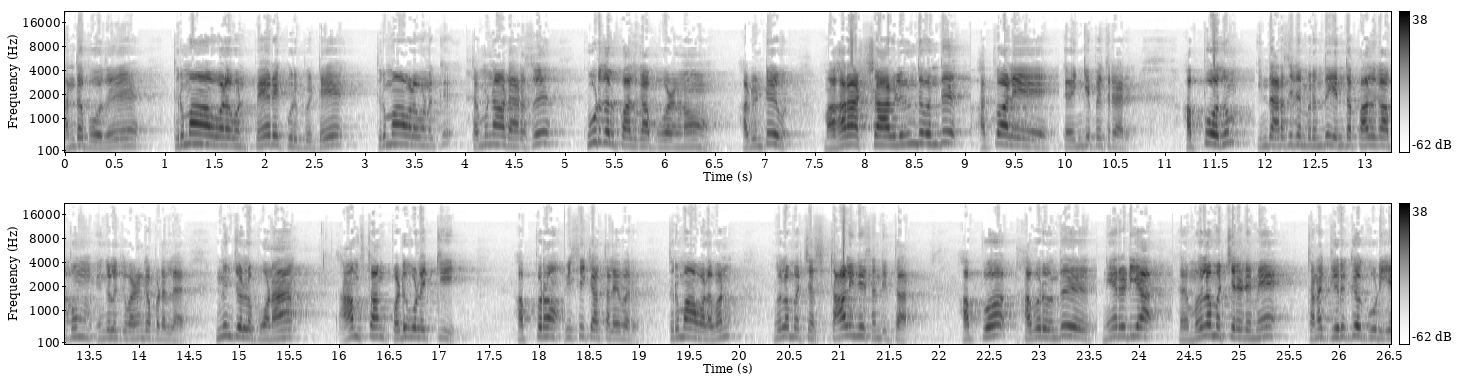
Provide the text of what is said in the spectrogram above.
வந்தபோது திருமாவளவன் பெயரை குறிப்பிட்டு திருமாவளவனுக்கு தமிழ்நாடு அரசு கூடுதல் பாதுகாப்பு வழங்கணும் அப்படின்ட்டு மகாராஷ்டிராவிலிருந்து வந்து அத்வாலே இங்கே பேசுகிறாரு அப்போதும் இந்த அரசிடமிருந்து எந்த பாதுகாப்பும் எங்களுக்கு வழங்கப்படலை. இன்னும் சொல்ல போனால் ஆம்ஸ்டாங் படுகொலைக்கு அப்புறம் விசிகா தலைவர் திருமாவளவன் முதலமைச்சர் ஸ்டாலினை சந்தித்தார். அப்போ அவர் வந்து நேரடியாக முதலமைச்சரிடமே தனக்கு இருக்கக்கூடிய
